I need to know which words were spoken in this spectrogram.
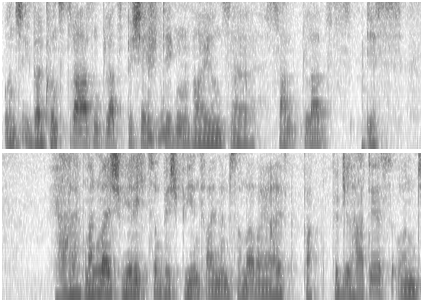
uns über Kunstrasenplatz beschäftigen, mhm. weil unser Sandplatz ist ja, manchmal schwierig zum Bespielen, vor allem im Sommer, weil er halt bückelhart ist und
